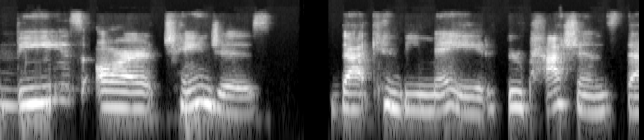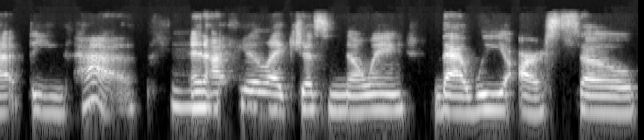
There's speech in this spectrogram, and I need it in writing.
Mm-hmm. These are changes that can be made through passions that the youth have. Mm-hmm. And I feel like just knowing that we are so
